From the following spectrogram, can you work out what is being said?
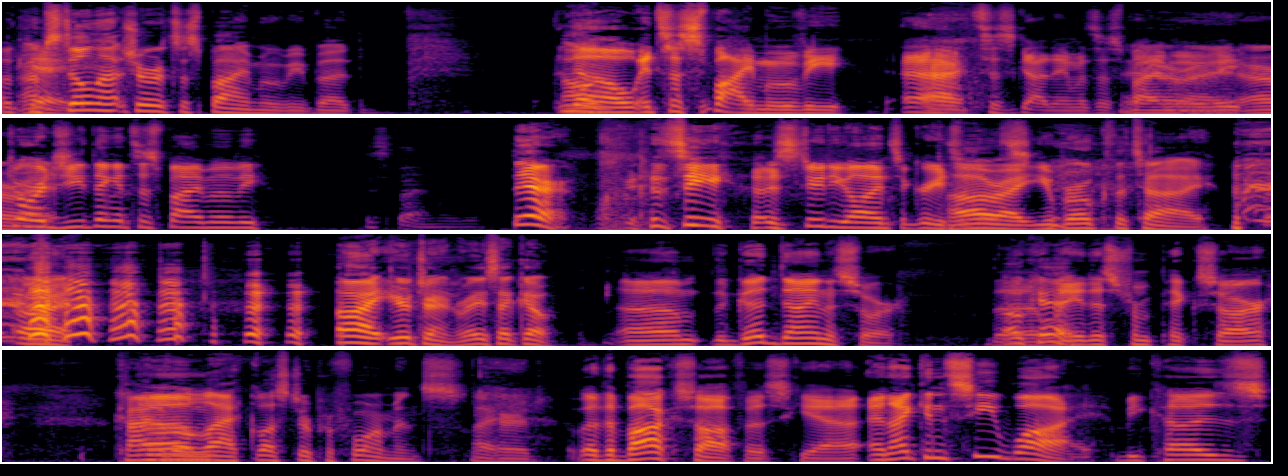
Okay. I'm still not sure it's a spy movie, but No, it's a spy movie. Uh, it's just goddamn, it's a spy All right, movie. all George, right. you think it's a spy movie? It's a spy movie. There. See, the studio audience agrees. all with right, you broke the tie. All right. all right, your turn. Ready, set, go. Um, the Good Dinosaur, the Okay. latest from Pixar. Kind of Um, a lackluster performance, I heard. At the box office, yeah, and I can see why because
